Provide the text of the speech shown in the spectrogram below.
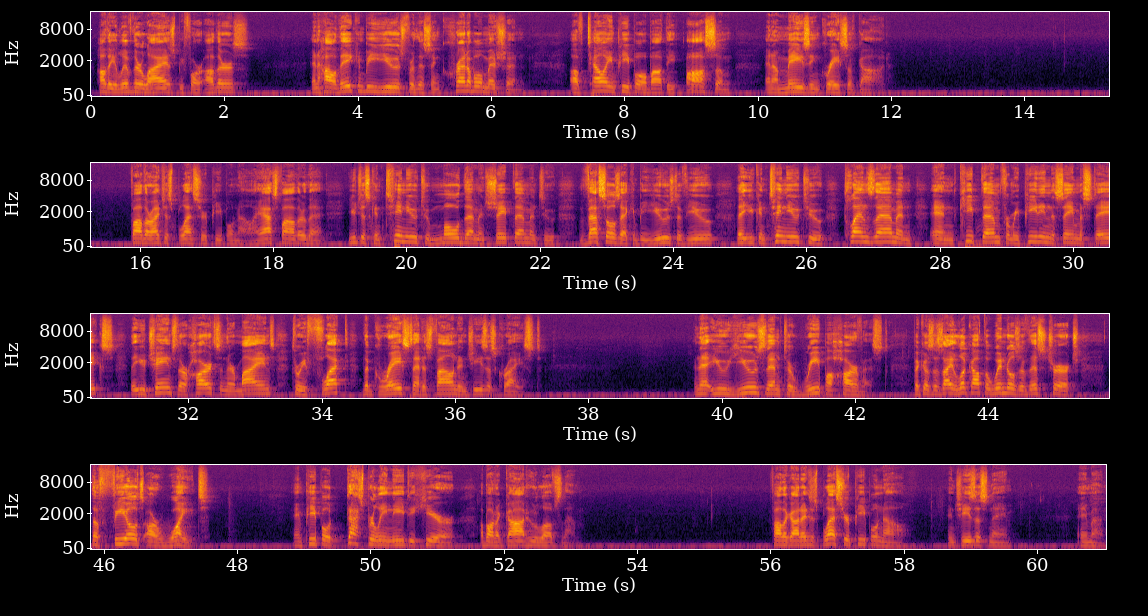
how they live their lives before others, and how they can be used for this incredible mission of telling people about the awesome and amazing grace of God. Father, I just bless your people now. I ask, Father, that you just continue to mold them and shape them into vessels that can be used of you, that you continue to cleanse them and, and keep them from repeating the same mistakes, that you change their hearts and their minds to reflect the grace that is found in Jesus Christ. And that you use them to reap a harvest. Because as I look out the windows of this church, the fields are white and people desperately need to hear about a God who loves them. Father God, I just bless your people now. In Jesus' name, amen.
